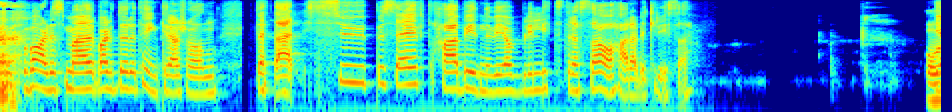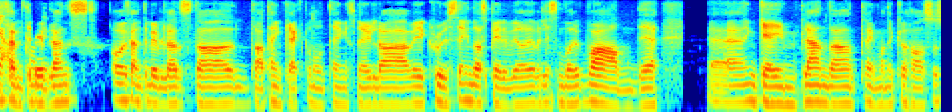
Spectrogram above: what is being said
Hva er det som er, hva er det dere tenker er sånn Dette er supersafe, her begynner vi å bli litt stressa, og her er det krise. Over 50 biblines, over 50 biblines da, da, tenker jeg ikke på noen ting. som regel. Da er vi cruising, da spiller vi liksom vår vanlige gameplan. Da trenger man ikke så,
